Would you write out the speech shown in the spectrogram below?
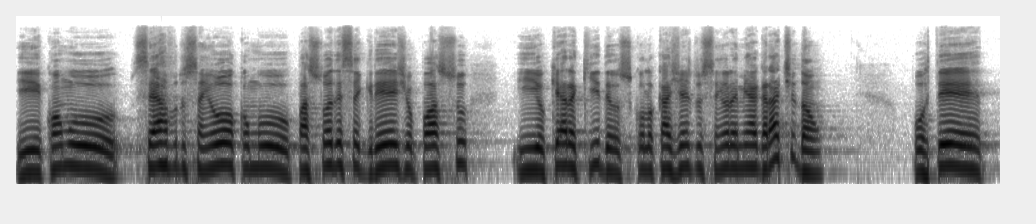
E como servo do Senhor, como pastor dessa igreja, eu posso e eu quero aqui, Deus, colocar diante do Senhor a minha gratidão por ter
